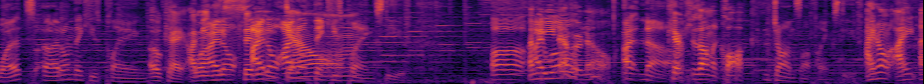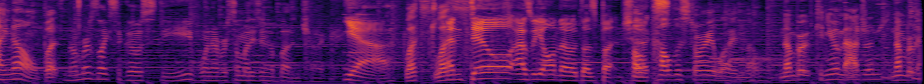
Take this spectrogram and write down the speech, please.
What? Uh, I don't think he's playing. Okay, I Well, mean I he's don't. sitting I don't. I don't think he's playing Steve. Uh, I mean, you will- never know. I, no, Characters on the clock. John's not playing Steve. I don't. I I know, but Numbers likes to go Steve whenever somebody's doing a button check. Yeah, let's let's. and Dill, as we all know, does button tell, checks. tell the storyline though. Number. Can you imagine? Number. No.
